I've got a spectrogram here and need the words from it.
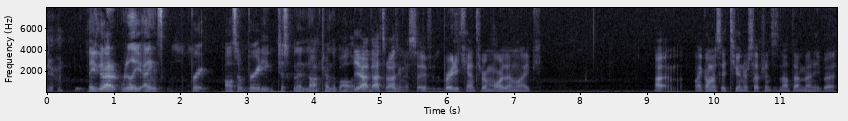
Yeah. They gotta really. I think it's Bra- also Brady just gonna not turn the ball over. Yeah, that's what I was gonna say. If Brady can't throw more than like, I like I'm gonna say two interceptions is not that many, but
